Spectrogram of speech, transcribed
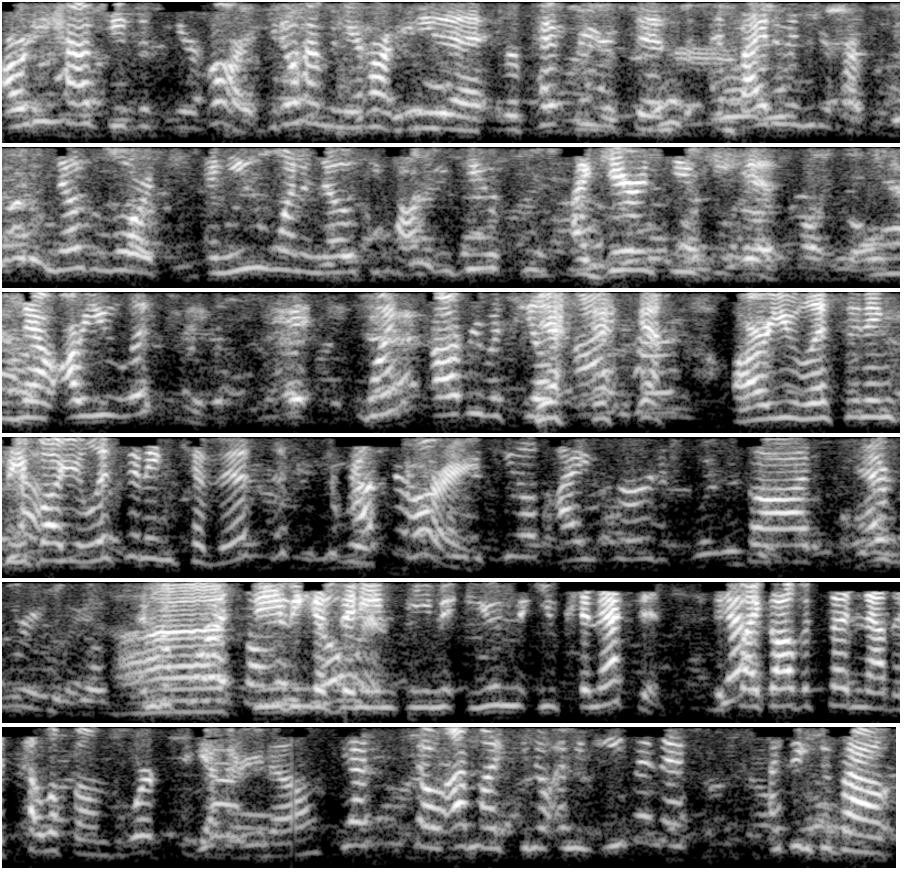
already have Jesus in your heart, if you don't have him in your heart, you need to repent for your sins, invite him into your heart. If you already know the Lord and you want to know if he's talking to you, I guarantee you he is. Now, are you listening? It, once Aubrey was healed, Yeah, I heard Are you listening, people? Are you listening to this? This is a real After story. was healed, I heard God everywhere. And before Uh, I saw see, because nowhere. then you, you you you connected. It's Yes. like all of a sudden now the telephones work together. You know. Yes. So I'm like, you know, I mean, even if I think about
